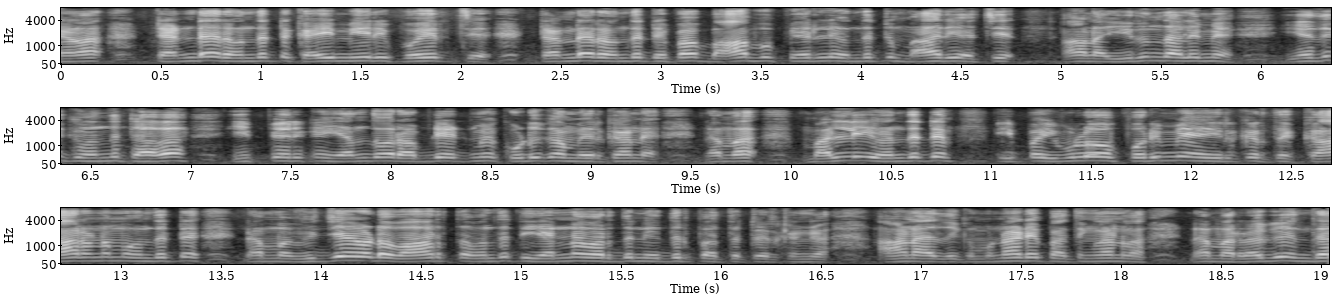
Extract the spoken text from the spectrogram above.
ஏன்னா டெண்டர் வந்துட்டு கை மீறி போயிடுச்சு டெண்டர் வந்துட்டு இப்போ பாபு பேர்லேயே வந்துட்டு மாறியாச்சு. ஆனால் இருந்தாலுமே எதுக்கு வந்துட்டு அவள் இப்போ இருக்க எந்த ஒரு அப்டேட்டுமே கொடுக்காம இருக்கான்னு நம்ம மல்லி வந்துட்டு இப்போ இவ்வளோ பொறுமையாக இருக்கிறதுக்கு காரணமும் வந்துட்டு நம்ம விஜயோட வார்த்தை வந்துட்டு என்ன வருதுன்னு எதிர்பார்த்துட்டு இருக்காங்க. ஆனால் அதுக்கு முன்னாடியே பார்த்தீங்களான்னு வா, நம்ம ரகு இந்த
